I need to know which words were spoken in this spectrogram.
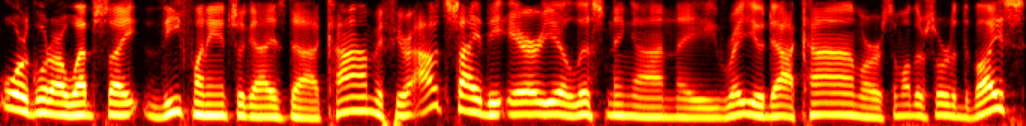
or go to our website, thefinancialguys.com. If you're outside the area listening on a radio.com or some other sort of device,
